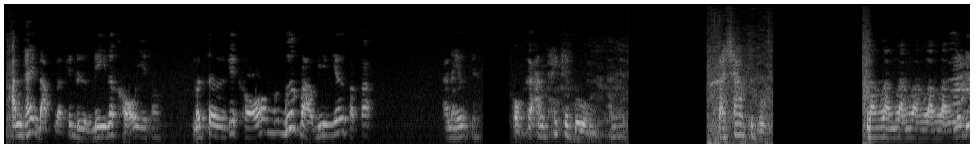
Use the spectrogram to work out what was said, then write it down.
Anh thấy đập là cái đường đi nó khổ vậy thôi. Mà từ cái khổ mới bước vào biên giới Phật pháp. Anh hiểu chưa? Còn cái anh thấy cái buồn. Anh tại sao cái buồn? Lần lần lần lần lần lần nó đi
